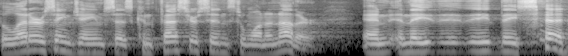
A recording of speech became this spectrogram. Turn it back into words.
The letter of St. James says, confess your sins to one another. And, and they, they, they said,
